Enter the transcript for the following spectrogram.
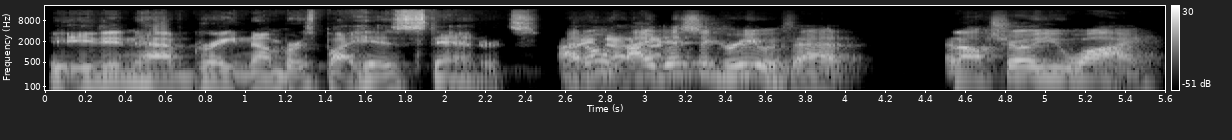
he didn't have great numbers by his standards. Right? I don't. I disagree with that, and I'll show you why.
